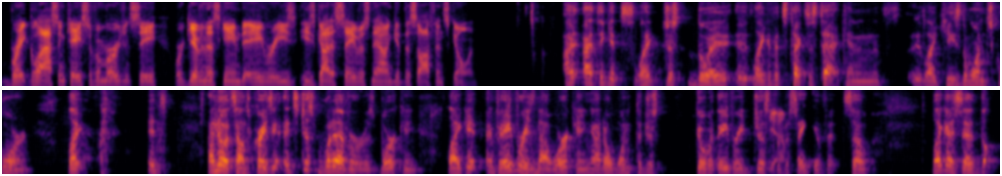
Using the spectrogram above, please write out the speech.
break glass in case of emergency. We're giving this game to Avery. He's he's got to save us now and get this offense going. I, I think it's like just the way, it, like if it's Texas Tech and it's like he's the one scoring, like it's I know it sounds crazy. It's just whatever is working. Like it, if Avery's not working, I don't want to just go with Avery just yeah. for the sake of it. So, like I said, they'll,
